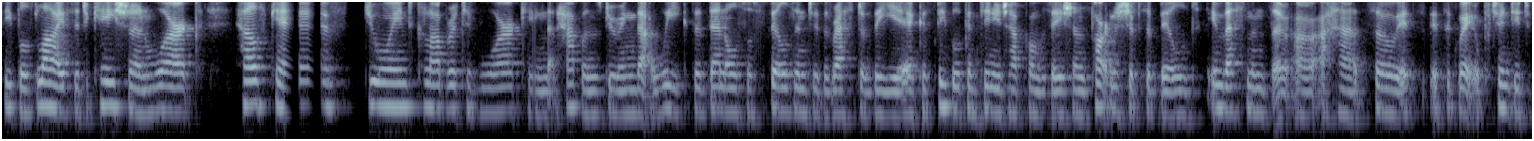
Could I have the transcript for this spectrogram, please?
people's lives, education, work, healthcare joint collaborative working that happens during that week that then also spills into the rest of the year because people continue to have conversations partnerships are built investments are, are ahead so it's it's a great opportunity to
